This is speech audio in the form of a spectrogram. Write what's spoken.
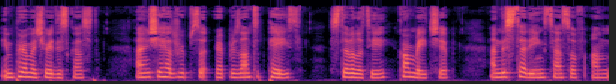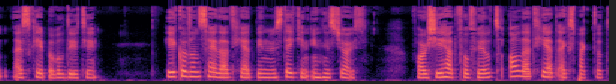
in premature disgust, and she had rep- represented pace, stability, comradeship, and the steadying sense of unescapable duty. He couldn't say that he had been mistaken in his choice, for she had fulfilled all that he had expected.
